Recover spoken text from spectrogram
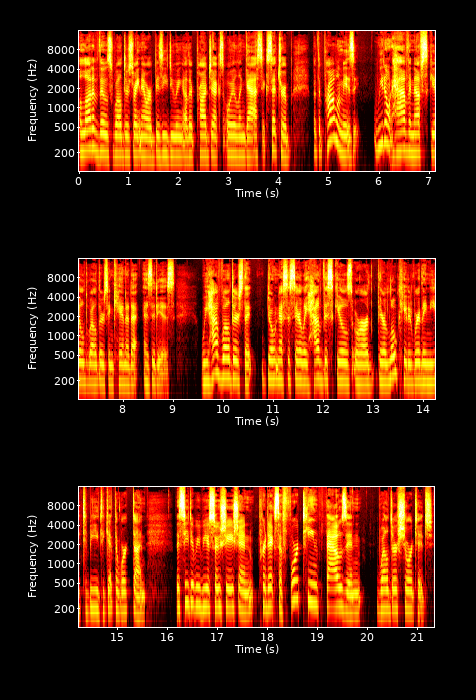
A lot of those welders right now are busy doing other projects, oil and gas, etc. But the problem is we don't have enough skilled welders in Canada as it is. We have welders that don't necessarily have the skills or are they're located where they need to be to get the work done. The CWB Association predicts a 14,000 welder shortage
